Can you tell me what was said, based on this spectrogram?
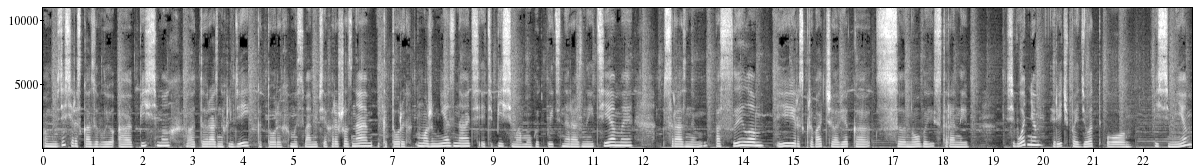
Здесь я рассказываю о письмах от разных людей, которых мы с вами все хорошо знаем и которых можем не знать. Эти письма могут быть на разные темы, с разным посылом и раскрывать человека с новой стороны. Сегодня речь пойдет о письме,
